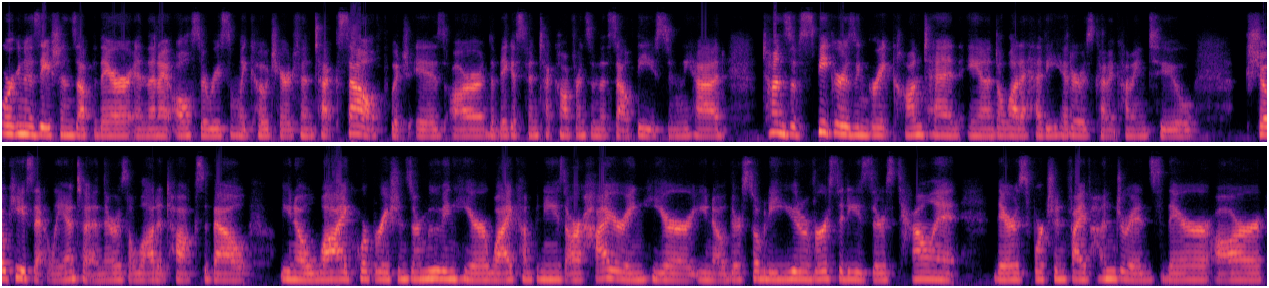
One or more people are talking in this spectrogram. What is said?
organizations up there. And then i also recently co-chaired fintech south which is our the biggest fintech conference in the southeast. And we had tons of speakers and great content and a lot of heavy hitters kind of coming to showcase atlanta. And there was a lot of talks about you know why corporations are moving here why companies are hiring here. You know there's so many universities there's talent there's fortune 500s there are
